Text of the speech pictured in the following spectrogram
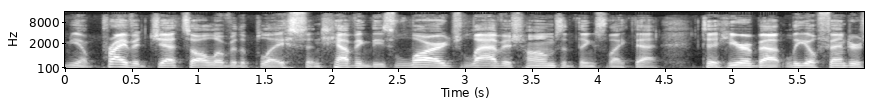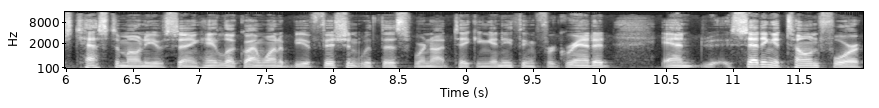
you know private jets all over the place and having these large lavish homes and things like that to hear about leo fender's testimony of saying hey look i want to be efficient with this. We're not taking anything for granted. And setting a tone for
